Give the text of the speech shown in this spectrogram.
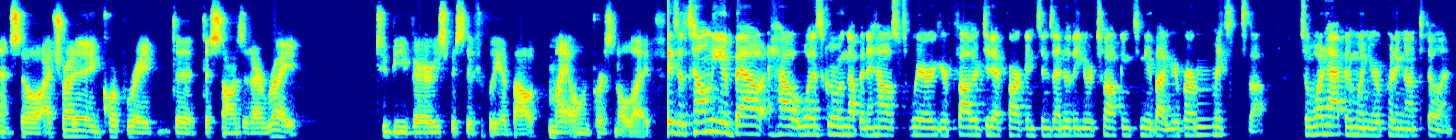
And so I try to incorporate the the songs that I write to be very specifically about my own personal life. Okay, so tell me about how it was growing up in a house where your father did have Parkinson's. I know that you were talking to me about your bar mitzvah. So what happened when you were putting on tefillin?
